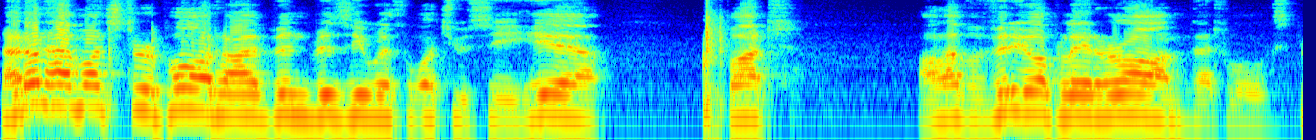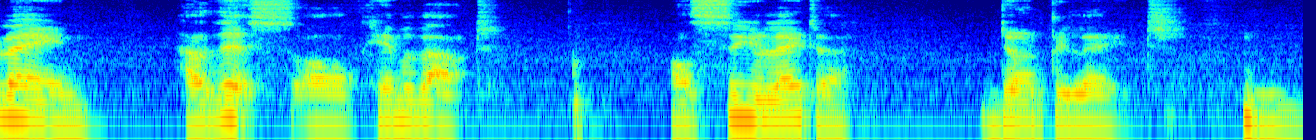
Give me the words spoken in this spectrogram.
I don't have much to report. I've been busy with what you see here, but I'll have a video up later on that will explain how this all came about. I'll see you later. Don't be late.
